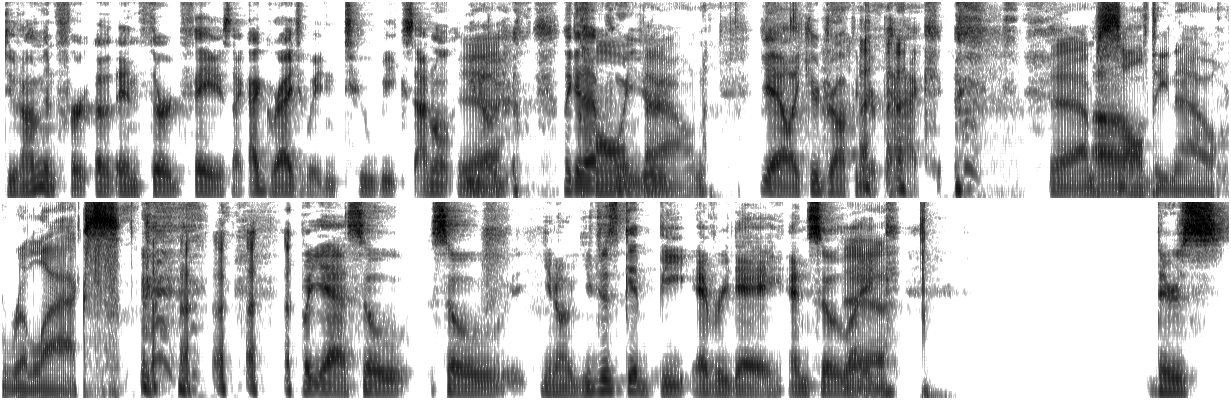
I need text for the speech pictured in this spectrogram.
dude, I'm in fir- uh, in third phase. Like I graduate in two weeks. I don't, yeah. you know, like at that point, down. yeah, like you're dropping your pack. yeah, I'm um, salty now. Relax. but yeah, so so you know, you just get beat every day, and so like, yeah. there's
